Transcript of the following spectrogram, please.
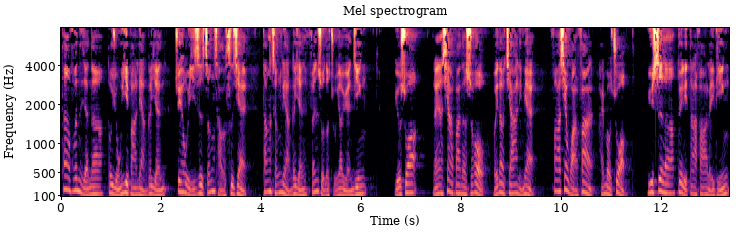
大部分的人呢，都容易把两个人最后一次争吵的事件当成两个人分手的主要原因。比如说，男人下班的时候回到家里面，发现晚饭还没有做，于是呢对你大发雷霆，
